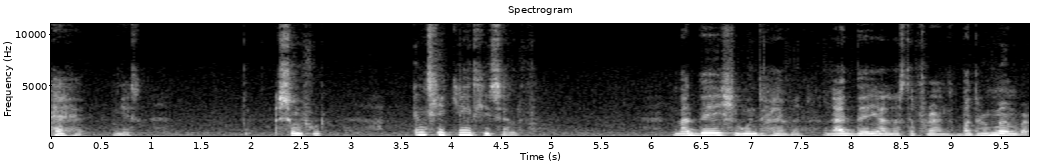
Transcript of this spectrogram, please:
Hehe, yes. Sulfur. And he killed himself. That day he went to heaven. That day I lost a friend. But remember,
